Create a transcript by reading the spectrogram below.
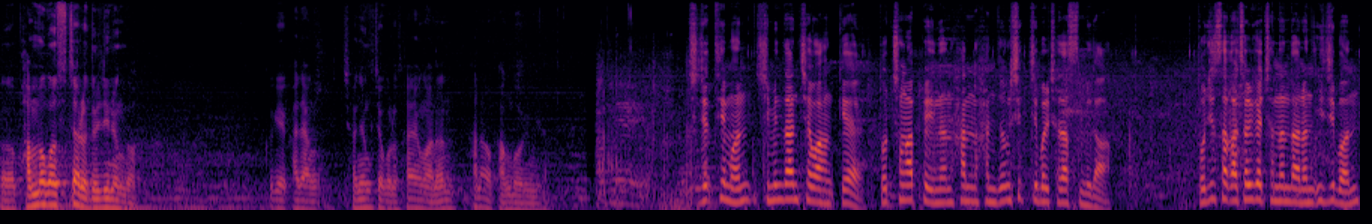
어, 밥 먹은 숫자를 늘리는 거. 그게 가장 전형적으로 사용하는 하나의 방법입니다. 취재팀은 시민단체와 함께 도청 앞에 있는 한 한정식 집을 찾았습니다. 도지사가 즐겨 찾는다는 이 집은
